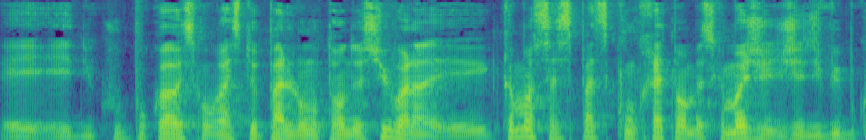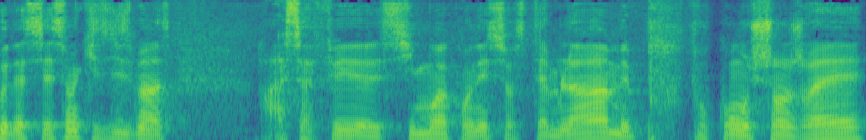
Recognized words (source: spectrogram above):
et, et du coup, pourquoi est-ce qu'on reste pas longtemps dessus? Voilà. Et comment ça se passe concrètement? Parce que moi, j'ai vu beaucoup d'associations qui se disent, ben, ah, ça fait euh, six mois qu'on est sur ce thème-là, mais pff, pourquoi on changerait?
